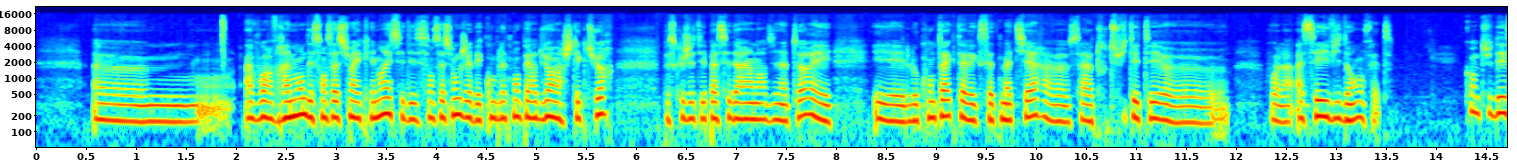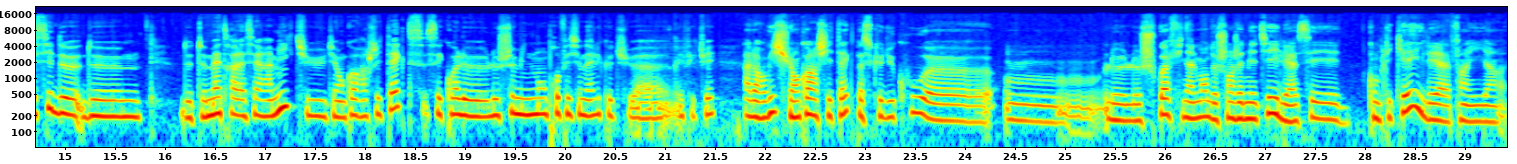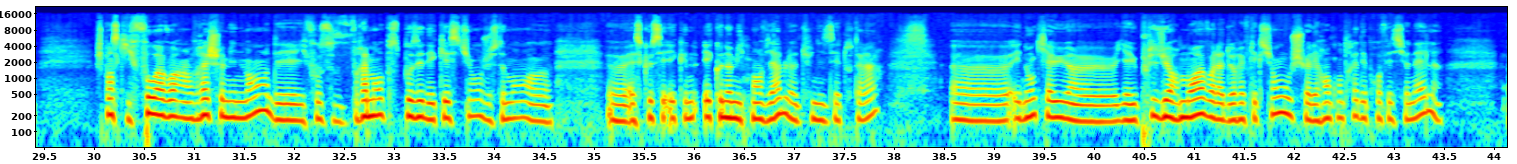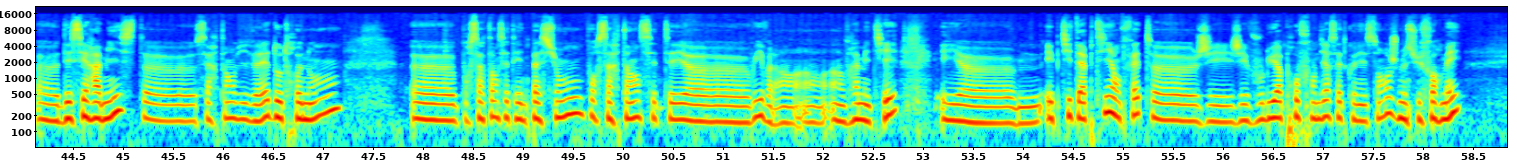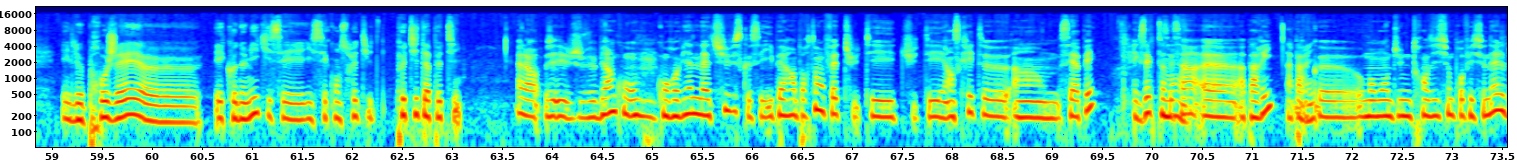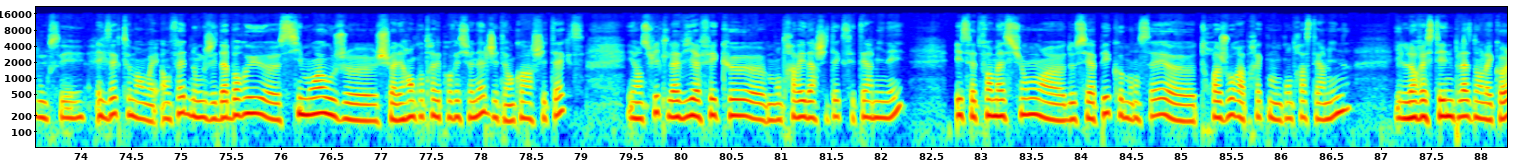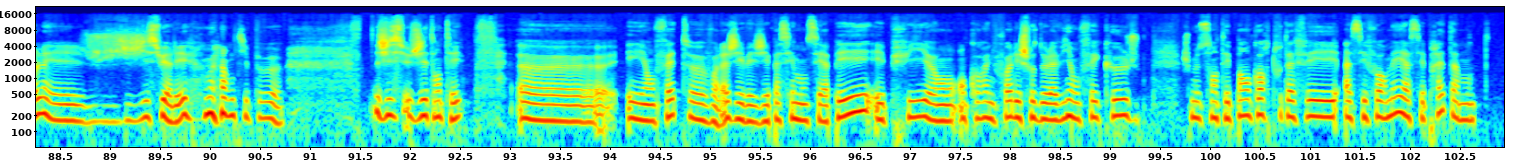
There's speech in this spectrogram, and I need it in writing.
avoir vraiment des sensations avec les mains. Et c'est des sensations que j'avais complètement perdues en architecture parce que j'étais passée derrière un ordinateur et, et le contact avec cette matière, ça a tout de suite été voilà assez évident en fait. Quand tu décides de, de, te mettre à la céramique, tu, es encore architecte. C'est quoi le, cheminement professionnel que tu as effectué? Alors oui, je suis encore architecte parce que du coup, euh, le, choix finalement de changer de métier, il est assez compliqué. Il est, enfin, il je pense qu'il faut avoir un vrai cheminement. Il faut vraiment se poser des questions justement. Euh, euh, est-ce que c'est économiquement viable? Tu disais tout à l'heure. et donc il y a eu, y a eu plusieurs mois, voilà, de réflexion où je suis allée rencontrer des professionnels. Euh, des céramistes. Euh, certains vivaient, d'autres non. Euh, pour certains, c'était une passion. Pour certains, c'était, oui, voilà, un, vrai métier. Et, petit à petit, en fait, j'ai voulu approfondir cette connaissance. Je me suis formée. Et le projet économique, il s'est construit petit à petit. Alors, je veux bien qu'on revienne là-dessus parce que c'est hyper important. En fait, tu t'es inscrite à un CAP Exactement. C'est ça, euh, à Paris. À Paris. Donc, euh, au moment d'une transition professionnelle, donc c'est. Exactement, ouais. En fait, donc j'ai d'abord eu euh, six mois où je, je, suis allée rencontrer des professionnels. J'étais encore architecte, et ensuite la vie a fait que mon travail d'architecte s'est terminé, et cette formation de CAP commençait trois jours après que mon contrat se termine. Il leur restait une place dans l'école, et j'y suis allée. voilà un petit peu j'ai tenté. Euh, et en fait, euh, voilà, j'ai passé mon CAP. Et puis, euh, encore une fois, les choses de la vie ont fait que je, je me sentais pas encore tout à fait assez formée, assez prête à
